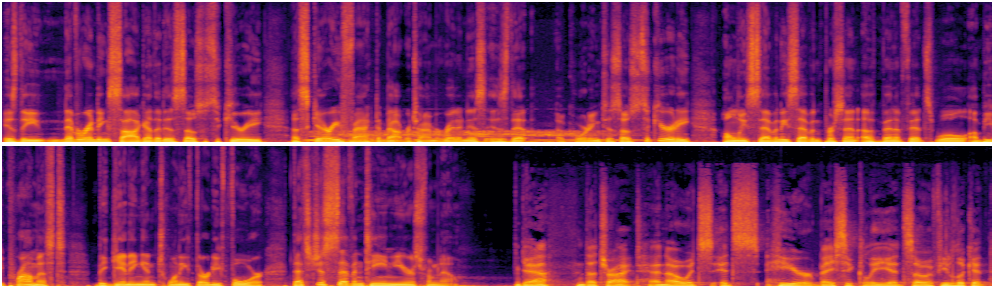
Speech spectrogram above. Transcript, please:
is the never ending saga that is Social Security. A scary fact about retirement readiness is that, according to Social Security, only 77% of benefits will uh, be promised beginning in 2034. That's just 17 years from now. Yeah, that's right. I know it's it's here basically, and so if you look at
